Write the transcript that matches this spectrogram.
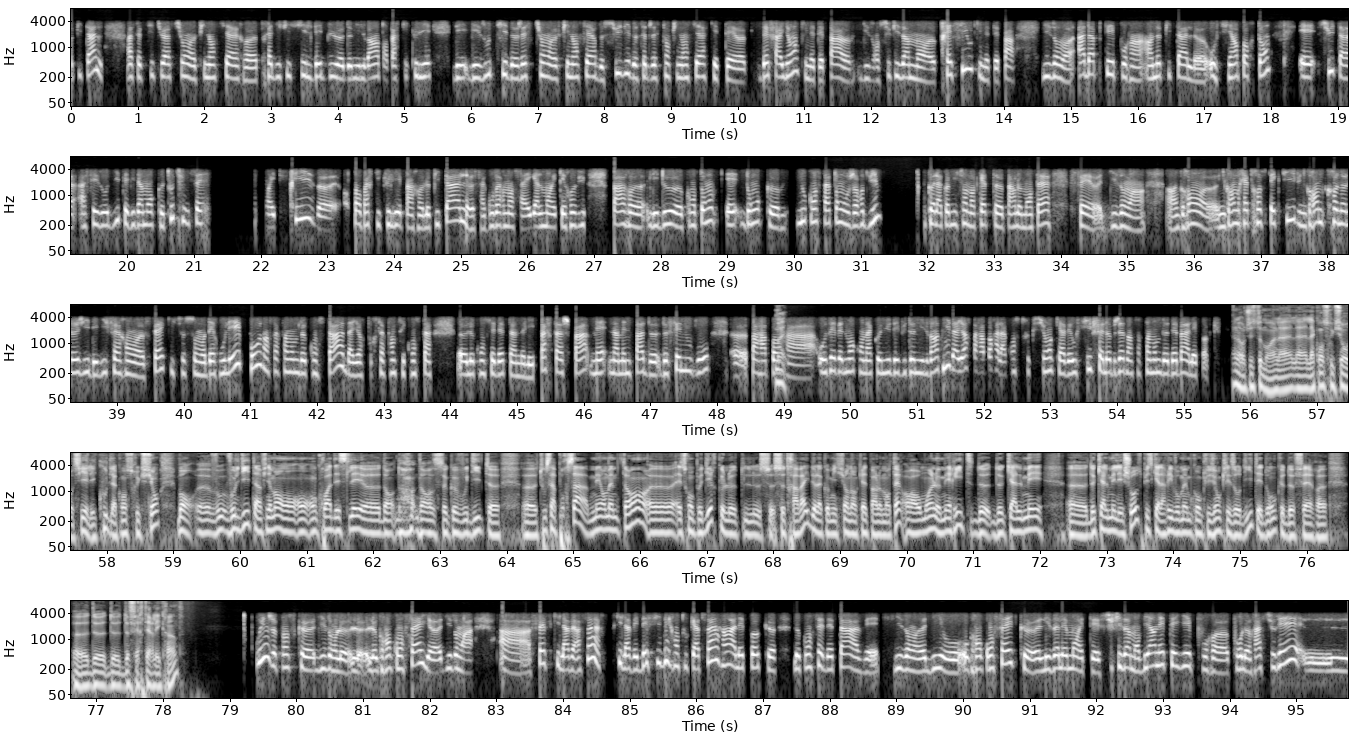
à cette situation euh, financière euh, très difficile début 2020, euh, en particulier des, outils de gestion financière, de suivi de cette gestion financière qui étaient défaillants, qui n'étaient pas, disons, suffisamment précis ou qui n'étaient pas, disons, adaptés pour un, hôpital aussi important. Et suite à, à, ces audits, évidemment que toute une série ont été prises, euh, en particulier par euh, l'hôpital. Sa gouvernance a également été revue par euh, les deux cantons. Et donc, nous constatons aujourd'hui que la commission d'enquête parlementaire fait, euh, disons, un, grand, euh, une grande rétrospective, une grande chronologie des différents euh, faits qui se sont déroulés, pose un certain nombre de constats. D'ailleurs, pour certains de ces constats, le Conseil d'État ne les partage pas, mais n'amène pas de, faits nouveaux par rapport à, aux événements qu'on a connus début 2020, ni d'ailleurs par rapport à la construction qui avait aussi fait l'objet d'un certain nombre de débats à l'époque. Alors justement, la, la, construction aussi et les coûts de la construction. Bon, vous, vous le dites, hein, finalement, on, on croit déceler euh, dans, ce que vous dites, euh, euh, tout ça pour ça. Mais en même temps, est-ce qu'on peut dire que ce, travail de la commission d'enquête parlementaire aura au moins le mérite de, calmer, de calmer les choses, puisqu'elle arrive aux mêmes conclusions que les audits et donc de faire, de, faire taire les craintes? Oui, je pense que, disons, le, Grand Conseil, disons, a, fait ce qu'il avait à faire qu'il avait décidé en tout cas de faire. Hein. À l'époque, le Conseil d'État avait, disons, euh, dit au, Grand Conseil que les éléments étaient suffisamment bien étayés pour, euh, pour le rassurer.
